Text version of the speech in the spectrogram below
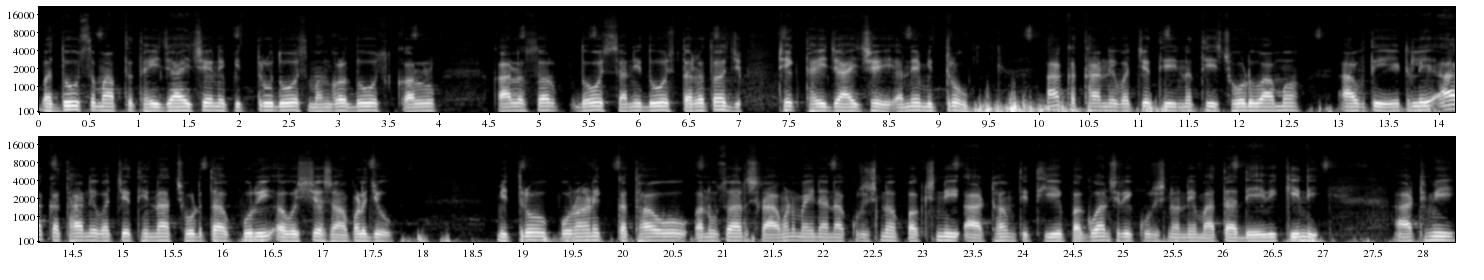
બધું સમાપ્ત થઈ જાય છે અને પિતૃદોષ મંગળ દોષ, કલ, કાલસર્પ દોષ, શનિ દોષ તરત જ ઠીક થઈ જાય છે. અને મિત્રો, આ કથાને વચ્ચેથી નથી છોડવામાં આવતી, એટલે આ કથાને વચ્ચેથી ના છોડતા પૂરી અવશ્ય સાંભળજો. મિત્રો, પૌરાણિક કથાઓ અનુસાર શ્રાવણ મહિનાના કૃષ્ણ પક્ષની આઠમ તિથિએ ભગવાન શ્રી કૃષ્ણને માતા દેવિકીની આઠમી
